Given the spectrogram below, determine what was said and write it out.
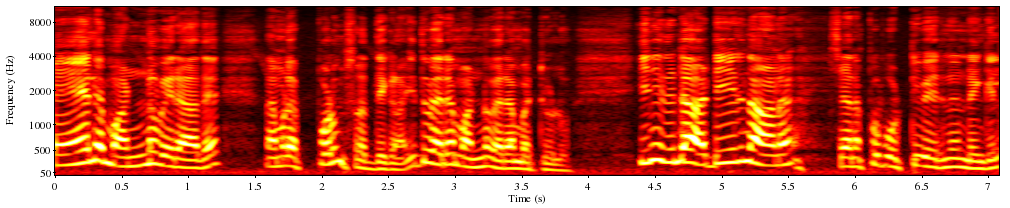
മേലെ മണ്ണ് വരാതെ നമ്മളെപ്പോഴും ശ്രദ്ധിക്കണം. ഇതുവരെ മണ്ണ് വരാൻ പറ്റുള്ളൂ. ഇനി ഇതിന്റെ അടിയിൽ നിന്നാണ് ചെനപ്പ് പൊട്ടി വരുന്നുണ്ടെങ്കിൽ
